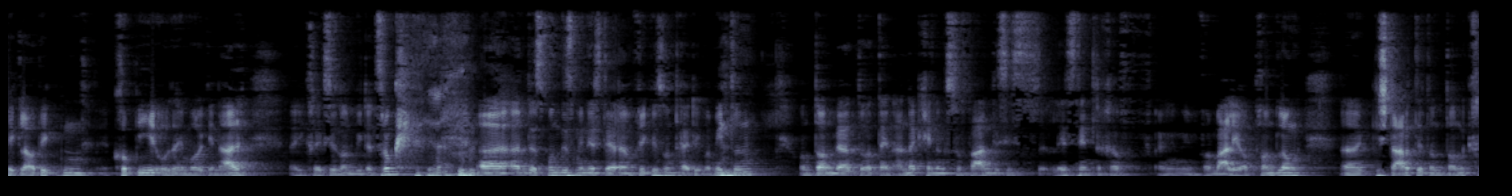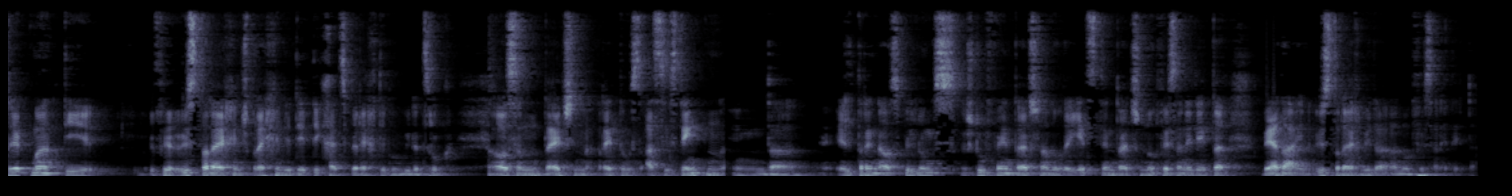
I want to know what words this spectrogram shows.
beglaubigten Kopie oder im Original, äh, ich kriege sie dann wieder zurück, ja. äh, an das Bundesministerium für Gesundheit übermitteln. Und dann wird dort ein Anerkennungsverfahren, das ist letztendlich auf eine formale Abhandlung, gestartet und dann kriegt man die für Österreich entsprechende Tätigkeitsberechtigung wieder zurück. Aus einem deutschen Rettungsassistenten in der älteren Ausbildungsstufe in Deutschland oder jetzt den deutschen Notfallsanitäter, wäre da in Österreich wieder ein Notfallsanitäter.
